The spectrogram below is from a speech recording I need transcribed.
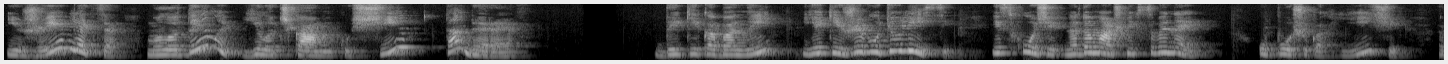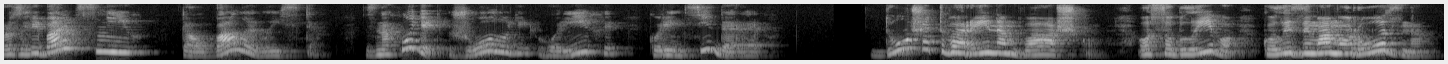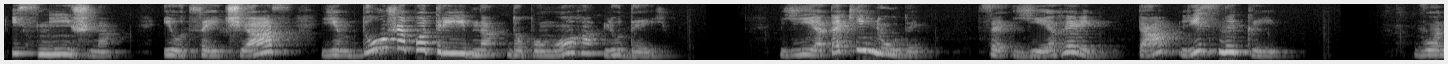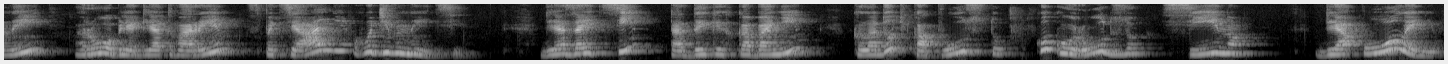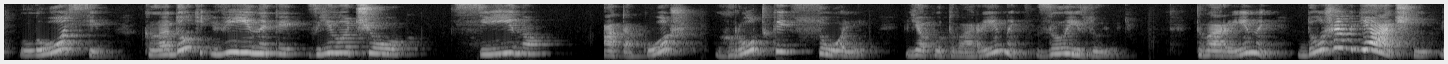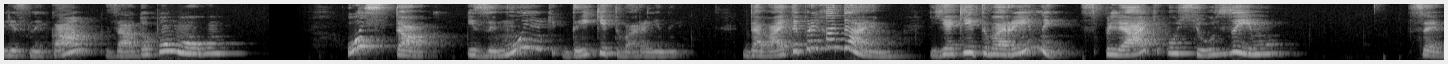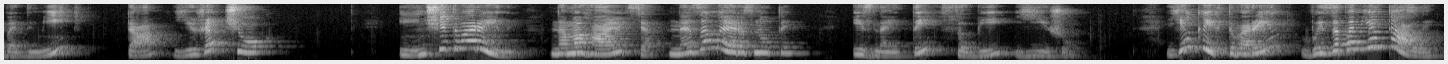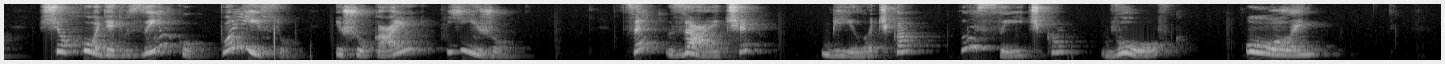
і живляться молодими гілочками кущів та дерев. Дикі кабани, які живуть у лісі і схожі на домашніх свиней, у пошуках їжі розгрібають сніг та опале листя, знаходять жолуді, горіхи, корінці дерев. Дуже тваринам важко, особливо коли зима морозна і сніжна, і у цей час їм дуже потрібна допомога людей. Є такі люди це єгері та лісники. Вони роблять для тварин спеціальні годівниці. Для зайців та диких кабанів кладуть капусту, кукурудзу, сіно. Для оленів, лосів кладуть віники з гілочок, сіно, а також грудки солі, яку тварини злизують. Тварини дуже вдячні лісникам за допомогу. Ось так і зимують дикі тварини. Давайте пригадаємо, які тварини сплять усю зиму. Це ведмідь та їжачок. Інші тварини намагаються не замерзнути і знайти собі їжу. Яких тварин ви запам'ятали, що ходять взимку по лісу і шукають їжу? Це зайчик, білочка, лисичка, вовк, олень.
